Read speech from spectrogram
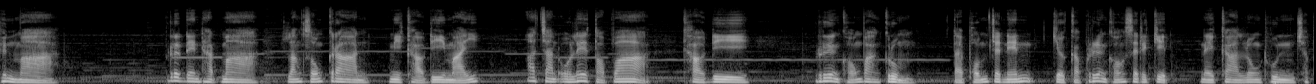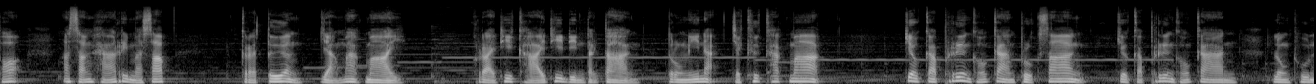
ขึ้นมา ประเด็นถัดมาหลังสงกรานมีข่าวดีไหม อาจารย์โอเล่ตอบว่า ข่าวดี เรื่องของบางกลุ่ม แต่ผมจะเน้นเกี่ยวกับเรื่องของเศรษฐกิจในการลงทุนเฉพาะอสังหาริมทรัพย์ กระเตื้องอย่างมากมาย ใครที่ขายที่ดินต่างๆ ตรงนี้น่ะจะคึกคักมาก เกี่ยวกับเรื่องของการปลูกสร้าง เกี่ยวกับเรื่องของการลงทุน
